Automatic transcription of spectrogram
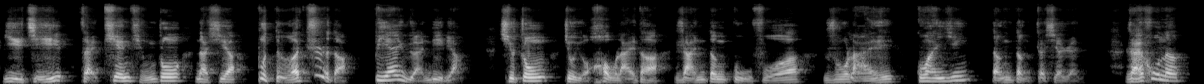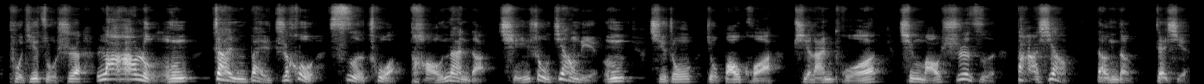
以及在天庭中那些不得志的边缘力量。其中就有后来的燃灯古佛、如来、观音等等这些人。然后呢，菩提祖师拉拢战败之后四处逃难的禽兽将领，其中就包括毗蓝婆、青毛狮子、大象等等这些。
